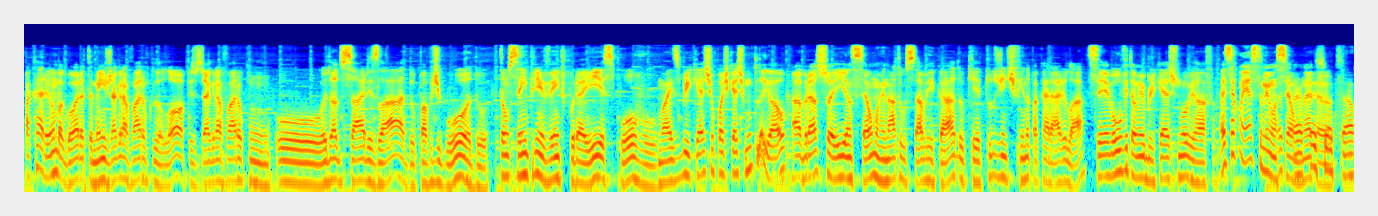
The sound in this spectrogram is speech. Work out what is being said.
pra caramba agora também. Já gravaram com o Lopes, já gravaram com o Eduardo Salles lá, do Papo de Gordo. Estão sempre em evento por aí, esse povo. Mas o Beercast é um podcast muito legal. Abraço aí, Anselmo, Renato, Gustavo e Ricardo, que é tudo gente fina pra caralho lá. Você ouve também o Beercast, não ouve, Rafa? Aí você conhece também o Anselmo, eu, né, conheci o cara? Anselmo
